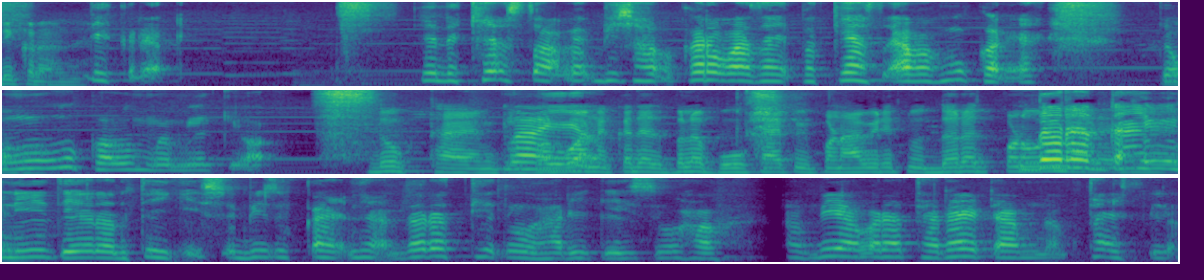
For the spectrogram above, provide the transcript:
દીકરાને. દીકરા એને ખેસ તો આવે બીજા કરવા જાય તો ખેસ આવે શું કરે? કે હું શું કરું મમ્મી કયો? દુઃખ થાય એમ કે ભગવાને કદાચ ભલે ભૂખ આપી પણ આવી રીતનું દરદ પણ દરદ આવ્યું નહીં હેરાન થઈ ગઈ છું. બીજું કાંઈ નહીં દરદથી તો હારી ગઈ છું. હા આ બે થાય રાઈટ આમ નામ થાય છે.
